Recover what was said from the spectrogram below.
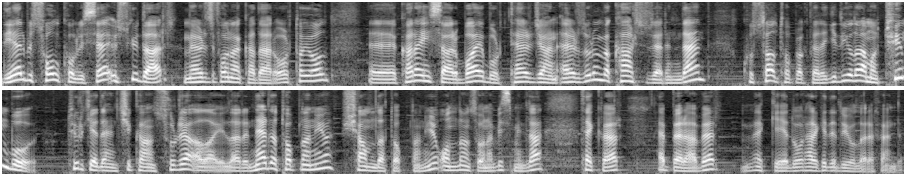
Diğer bir sol kol ise Üsküdar, Merzifon'a kadar orta yol, e, Karahisar, Bayburt, Tercan, Erzurum ve Kars üzerinden kutsal topraklara gidiyorlar ama tüm bu Türkiye'den çıkan Surre alayları nerede toplanıyor? Şam'da toplanıyor. Ondan sonra Bismillah tekrar hep beraber Mekke'ye doğru hareket ediyorlar efendim.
